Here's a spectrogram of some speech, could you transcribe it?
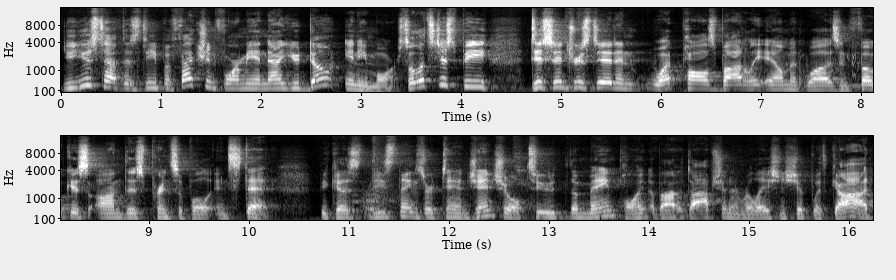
You used to have this deep affection for me, and now you don't anymore. So let's just be disinterested in what Paul's bodily ailment was and focus on this principle instead because these things are tangential to the main point about adoption and relationship with God,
